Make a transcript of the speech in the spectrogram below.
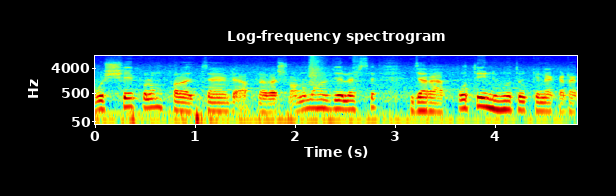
অবশ্যই কলম ফরাজ চ্যানেলে আপনারা স্বর্ণমহল জুয়েলার্সে যারা প্রতিনিয়ত কেনাকাটা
